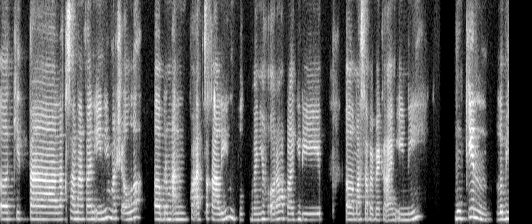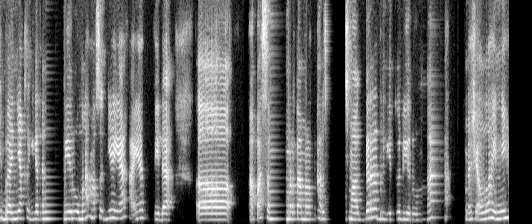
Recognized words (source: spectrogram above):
uh, kita laksanakan ini Masya Allah uh, bermanfaat sekali untuk banyak orang apalagi di uh, masa PPKM ini mungkin lebih banyak kegiatan di rumah maksudnya ya kayak tidak uh, apa semerta-merta harus mager begitu di rumah, Masya Allah ini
